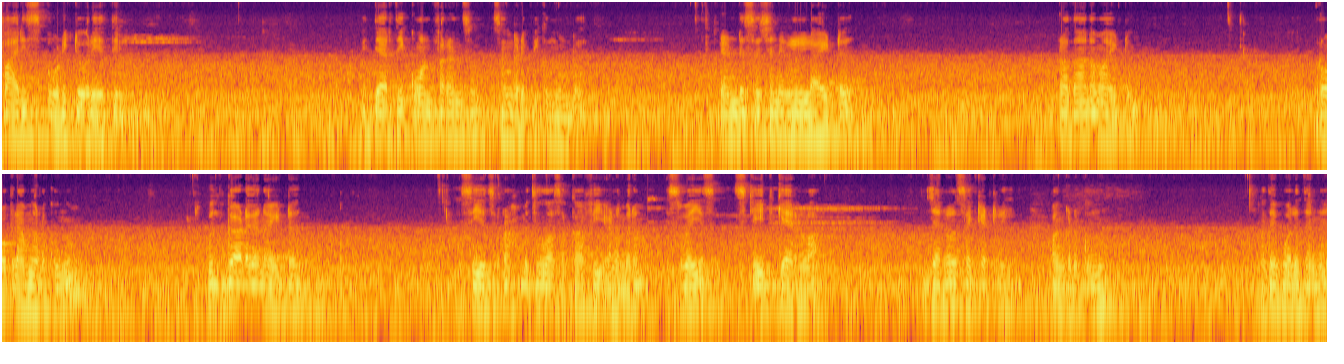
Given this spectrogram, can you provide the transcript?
ഫാരിസ് ഓഡിറ്റോറിയത്തിൽ വിദ്യാർത്ഥി കോൺഫറൻസും സംഘടിപ്പിക്കുന്നുണ്ട്. രണ്ട് സെഷനുകളിലായിട്ട് പ്രധാനമായിട്ടും പ്രോഗ്രാം നടക്കുന്നു. ഉദ്ഘാടകനായിട്ട് C H Rahmathullah Saqafi Elamaram S Y S state Kerala general secretary പങ്കെടുക്കുന്നു. അതേപോലെ തന്നെ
